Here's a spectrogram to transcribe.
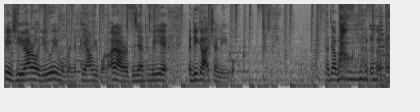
ပြီးရင်ရေကတော့ရိုးရိုးရေမဟုတ်ဘဲနဲ့ဖျောင်းရေပေါ့နော်အဲ့ဒါတော့ကြံသမီးရဲ့အဓိကအချက်လေးပေါ့ဆက်ကြပါဦးနောက်တစ်လုံးဆို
